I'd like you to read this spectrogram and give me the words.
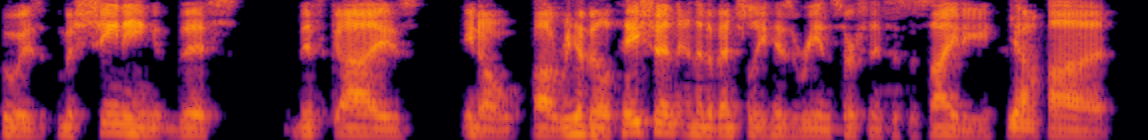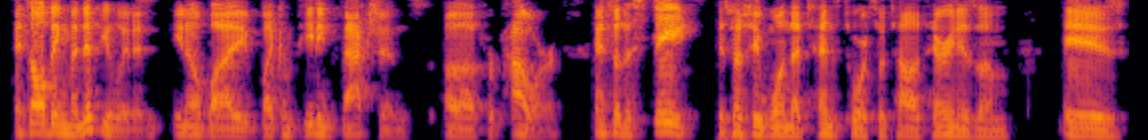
who is machining this, this guy's, you know, uh, rehabilitation and then eventually his reinsertion into society yeah, uh, it's all being manipulated, you know, by by competing factions uh, for power. And so the state, especially one that tends towards totalitarianism, is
